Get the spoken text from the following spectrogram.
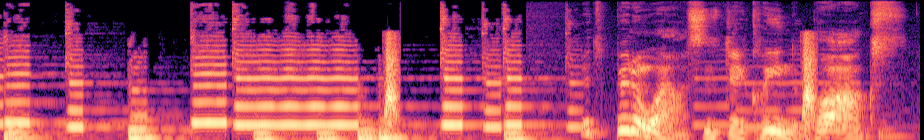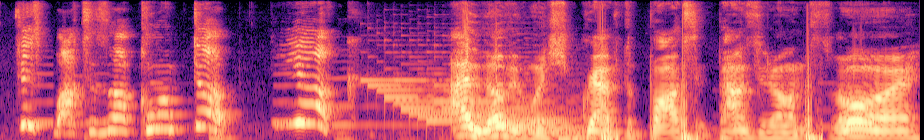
It's been a while since they cleaned the box. This box is all clumped up. Yuck! I love it when she grabs the box and pounds it on the floor.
